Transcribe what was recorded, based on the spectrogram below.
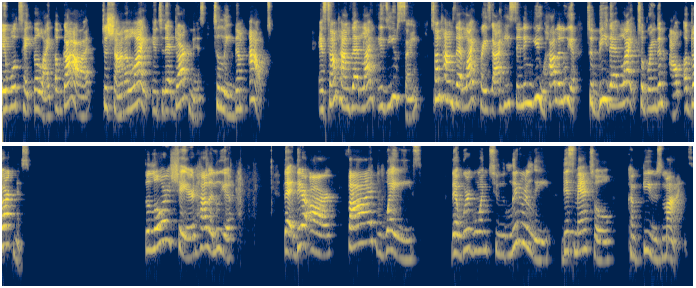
It will take the light of God to shine a light into that darkness to lead them out. And sometimes that light is you, saint. Sometimes that light, praise God, He's sending you, hallelujah, to be that light to bring them out of darkness. The Lord shared, hallelujah, that there are five ways that we're going to literally dismantle confused minds.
